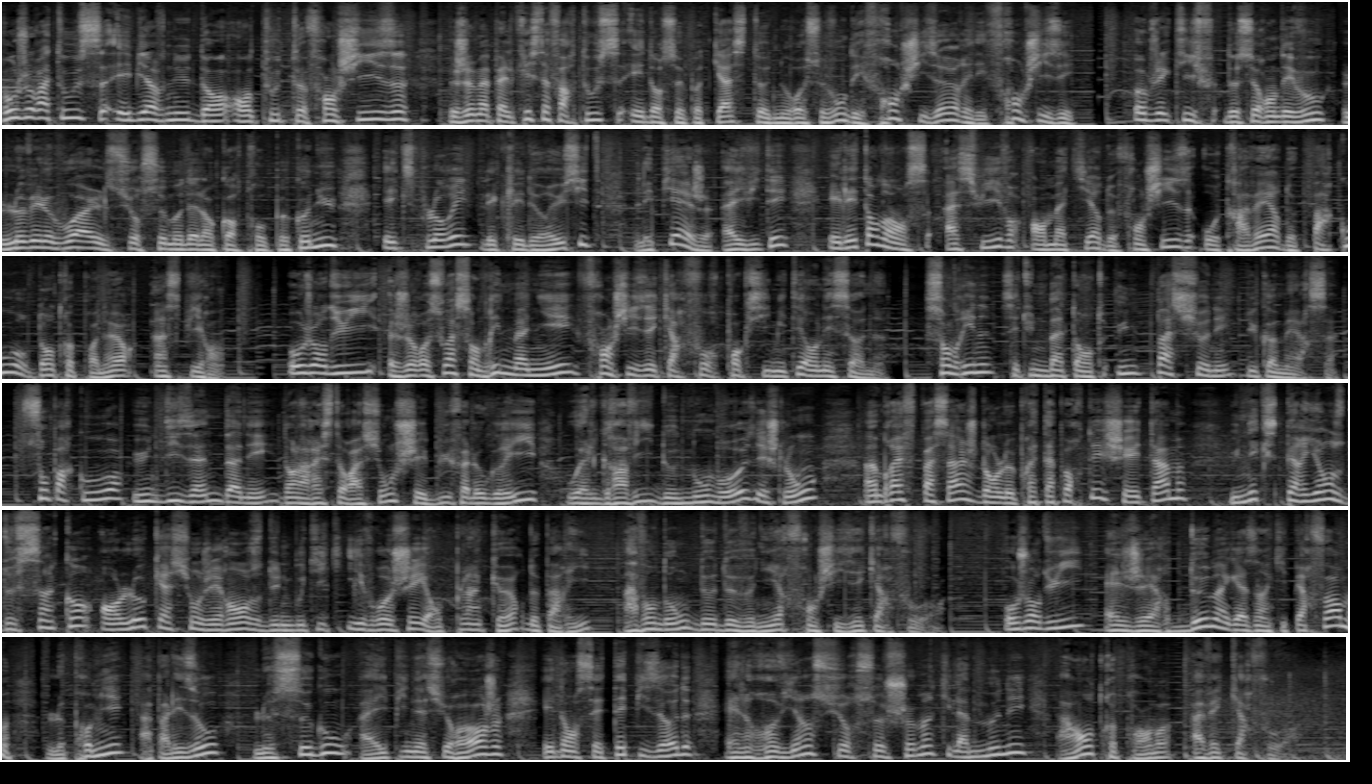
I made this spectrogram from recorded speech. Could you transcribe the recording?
Bonjour à tous et bienvenue dans En toute franchise. Je m'appelle Christophe Artus et dans ce podcast, nous recevons des franchiseurs et des franchisés. Objectif de ce rendez-vous, lever le voile sur ce modèle encore trop peu connu, explorer les clés de réussite, les pièges à éviter et les tendances à suivre en matière de franchise au travers de parcours d'entrepreneurs inspirants. Aujourd'hui, je reçois Sandrine Magnier, franchisée Carrefour Proximité en Essonne. Sandrine, c'est une battante, une passionnée du commerce. Son parcours, une dizaine d'années dans la restauration chez Buffalo Grill, où elle gravit de nombreux échelons. Un bref passage dans le prêt-à-porter chez Etam, une expérience de 5 ans en location-gérance d'une boutique Yves en plein cœur de Paris, avant donc de devenir franchisée Carrefour. Aujourd'hui, elle gère deux magasins qui performent, le premier à Palaiso, le second à Épinay-sur-Orge, et dans cet épisode, elle revient sur ce chemin qui l'a menée à entreprendre avec Carrefour.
